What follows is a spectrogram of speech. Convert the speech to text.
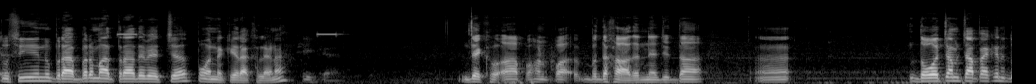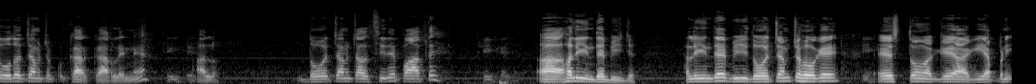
ਤੁਸੀਂ ਇਹਨੂੰ ਬਰਾਬਰ ਮਾਤਰਾ ਦੇ ਵਿੱਚ ਭੁੰਨ ਕੇ ਰੱਖ ਲੈਣਾ। ਠੀਕ ਹੈ। ਦੇਖੋ ਆਪ ਹੁਣ ਦਿਖਾ ਦਿੰਨੇ ਜਿੱਦਾਂ ਦੋ ਚਮਚਾ ਪਾ ਕੇ ਦੋ ਦੋ ਚਮਚ ਕਰ ਕਰ ਲੈਨੇ ਆ ਆ ਲਓ। ਦੋ ਚਮਚ ਅਲਸੀ ਦੇ ਪਾਤੇ। ਠੀਕ ਹੈ ਜੀ। ਆ ਹਲੀਨ ਦੇ ਬੀਜ। ਹਲੀਨ ਦੇ ਬੀਜ ਦੋ ਚਮਚ ਹੋ ਗਏ ਇਸ ਤੋਂ ਅੱਗੇ ਆ ਗਈ ਆਪਣੀ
